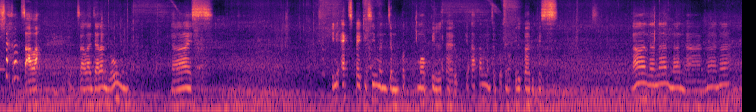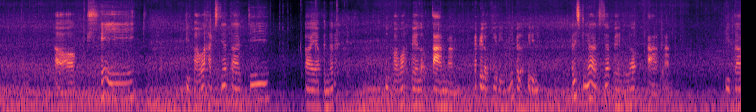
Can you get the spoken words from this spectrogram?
Salah. Salah jalan bung. Nice ini ekspedisi menjemput mobil baru. Kita akan menjemput mobil baru guys. Na na na na na na na. Oke. Di bawah harusnya tadi oh ya bener di bawah belok kanan. Eh belok kiri. Ini belok kiri nih. Tadi sebenarnya harusnya belok kanan. Kita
